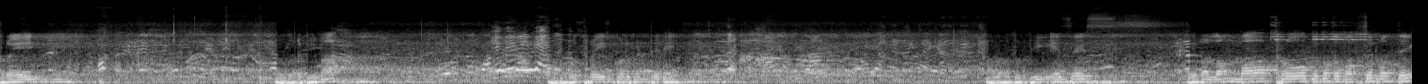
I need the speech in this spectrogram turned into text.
ট্রেন ট্রেন করবেন তিনি। ভিএসএস এবার লম্বা থ্রো বিপক্ষ বক্সের মধ্যে।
